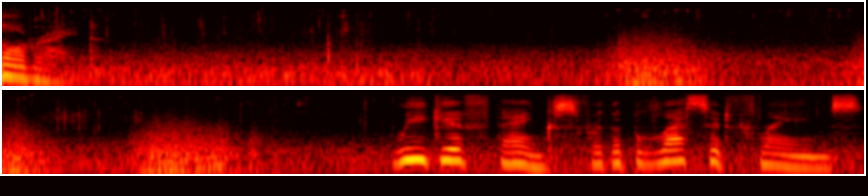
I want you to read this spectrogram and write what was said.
All right. We give thanks for the blessed flames.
